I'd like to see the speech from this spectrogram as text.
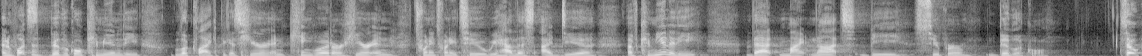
And what does biblical community look like? Because here in Kingwood or here in 2022, we have this idea of community that might not be super biblical. So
